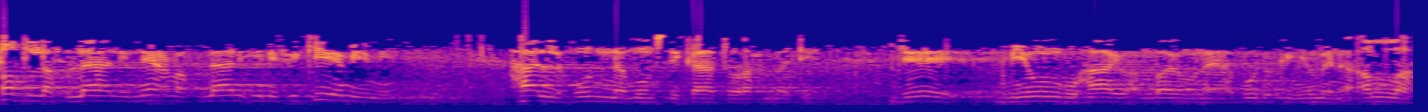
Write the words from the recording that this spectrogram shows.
fadla fulani neema fulani inifikie mimi hal hunna mumsikatu rahmati je miungu hayo ambayo mnaabudu kinyume na Allah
